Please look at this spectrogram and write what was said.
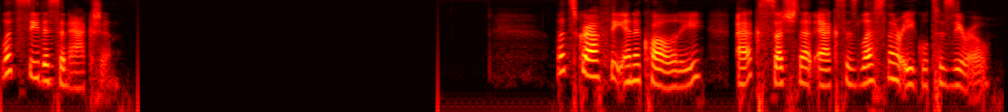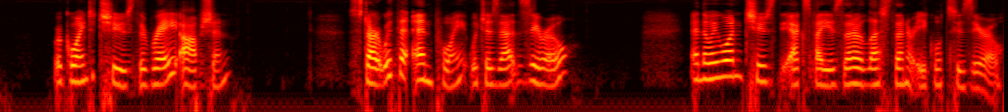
Let's see this in action. Let's graph the inequality x such that x is less than or equal to 0. We're going to choose the ray option, start with the endpoint, which is at 0, and then we want to choose the x values that are less than or equal to 0.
